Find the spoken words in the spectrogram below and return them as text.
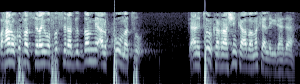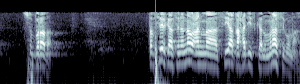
waxaanu ku fasiray wa fusira bidami alkumatu yani tuurka raashinka ah baa markaa la yidhaahdaa subrada. Tafsiirkaasina nawcan ma siyaaqa xadiiskan munaasibu maaha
